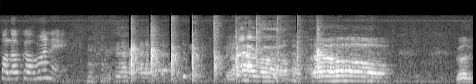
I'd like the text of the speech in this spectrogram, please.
Polo cojones. Bravo. Good, good.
